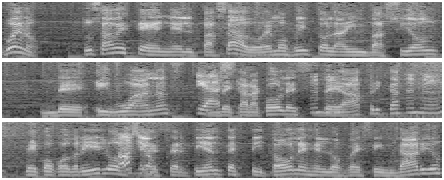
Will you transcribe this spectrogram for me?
Bueno, tú sabes que en el pasado hemos visto la invasión de iguanas, Yes. de caracoles de África, de cocodrilos, Oh, de serpientes pitones en los vecindarios.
